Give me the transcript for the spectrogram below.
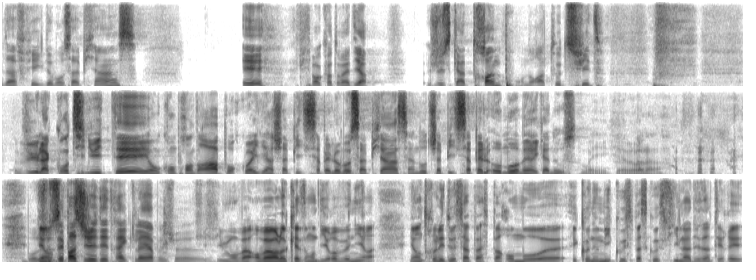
d'Afrique d'Homo sapiens. Et, évidemment, quand on va dire jusqu'à Trump, on aura tout de suite vu la continuité et on comprendra pourquoi il y a un chapitre qui s'appelle Homo sapiens et un autre chapitre qui s'appelle Homo americanus. voilà. je ne sais pas si j'étais très clair. Mais on, va, on va avoir l'occasion d'y revenir. Et entre les deux, ça passe par Homo euh, economicus, parce qu'aussi l'un des intérêts,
